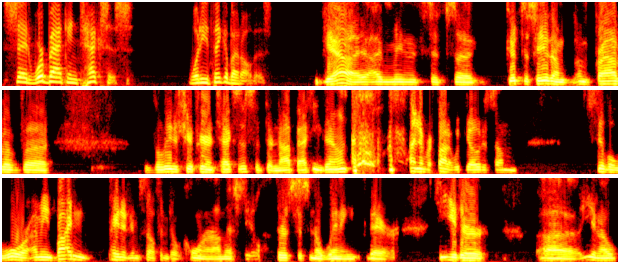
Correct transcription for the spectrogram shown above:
said, We're backing Texas. What do you think about all this? Yeah, I, I mean it's it's uh, good to see it. I'm I'm proud of uh, the leadership here in Texas that they're not backing down. I never thought it would go to some civil war. I mean, Biden painted himself into a corner on this deal. There's just no winning there. He either, uh, you know,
